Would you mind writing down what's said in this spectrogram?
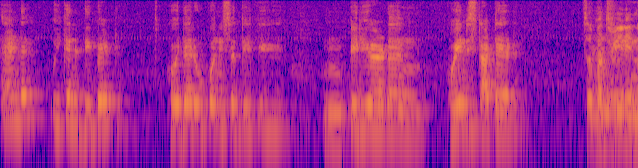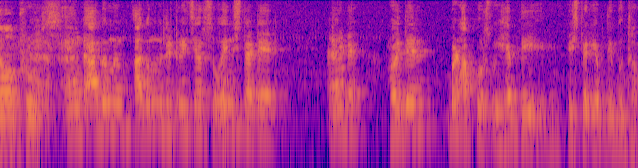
and we can debate whether Upanishadic um, period um, when started So, but really no proofs. and Agam, Agam literatures when started and whether, but of course we have the history of the Buddha.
